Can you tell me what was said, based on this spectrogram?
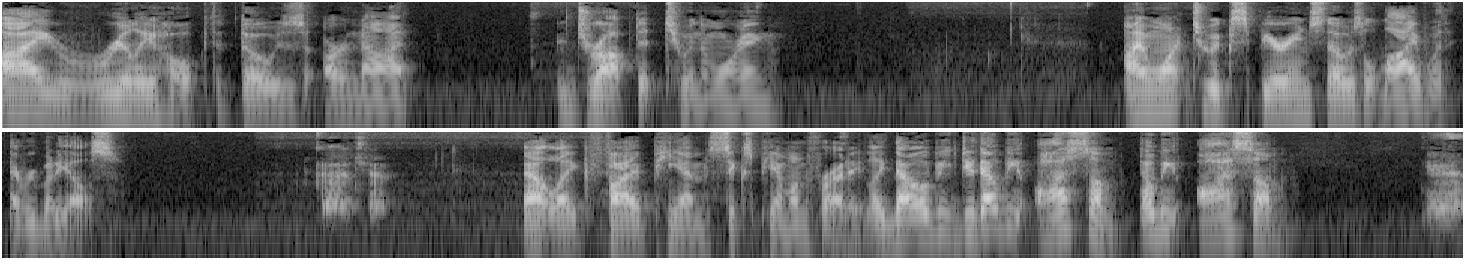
I really hope that those are not dropped at 2 in the morning. I want to experience those live with everybody else Gotcha. at like 5 p.m., 6 p.m. on Friday. Like, that would be, dude, that would be awesome. That would be awesome. Yeah.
